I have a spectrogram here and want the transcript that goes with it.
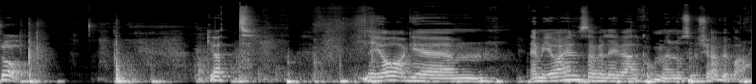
Så. Gött. När jag, eh, men jag hälsar väl dig välkommen och så kör vi bara.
